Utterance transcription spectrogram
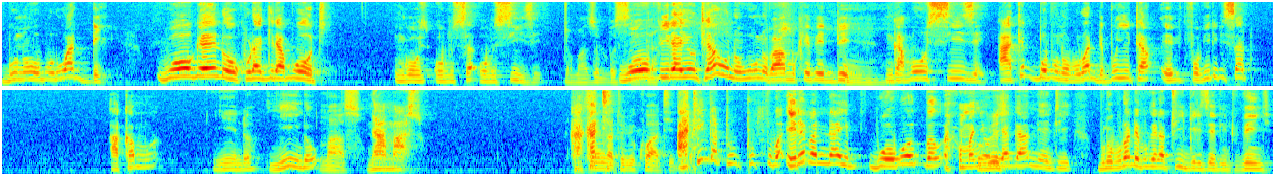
buno obulwadde wogenda okulagira bwoti obusiiga. woovirayo nti awo nowuuno bamukebedde nga boosiize ate bo buno obulwadde buyita ebifo biri bisatu. Akamwa nyindo. Nyindo. Maaso. N'amaaso. Kakati. nga ate nga tu- tufuba. Era bannaye bwoba omanyi oli yagambye nti buno obulwadde bugenda tuyigiriza ebintu bingi.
